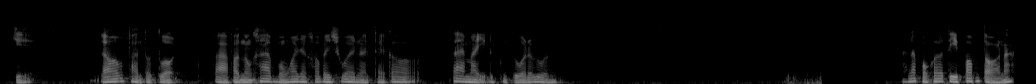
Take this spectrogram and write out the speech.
โอเค แล้วฝั่งตัวตัวป่าฝั่งตรงข้ามผมว่าจะเข้าไปช่วยหน่อยแต่ก็ได้มาอีกหนึ่งตัวแล้วทุนแล้วผมก็ตีป้อมต่อนะ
